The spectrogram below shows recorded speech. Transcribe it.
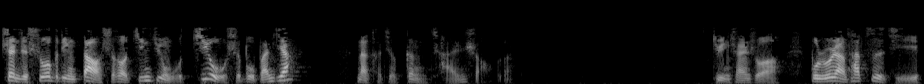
甚至说不定到时候金俊武就是不搬家，那可就更缠手了。俊山说：“不如让他自己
